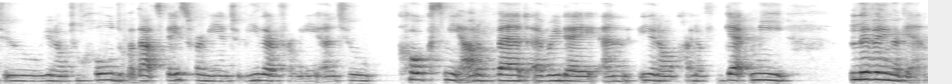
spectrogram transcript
to you know to hold that space for me and to be there for me and to coax me out of bed every day and you know kind of get me living again.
